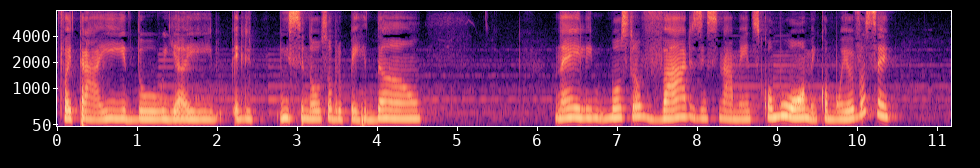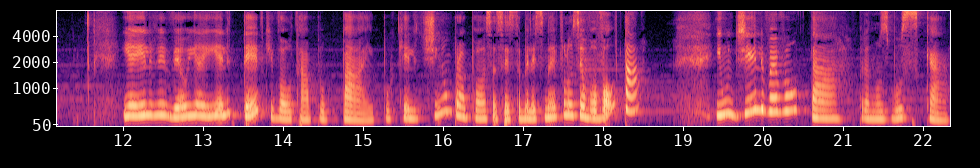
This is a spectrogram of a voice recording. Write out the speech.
foi traído e aí ele ensinou sobre o perdão, né? Ele mostrou vários ensinamentos como homem, como eu e você. E aí ele viveu e aí ele teve que voltar para o pai, porque ele tinha um propósito a ser estabelecido. Ele falou assim: Eu vou voltar. E um dia ele vai voltar para nos buscar.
